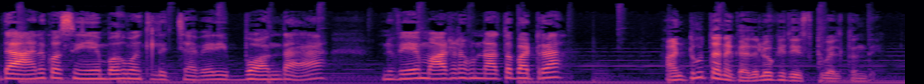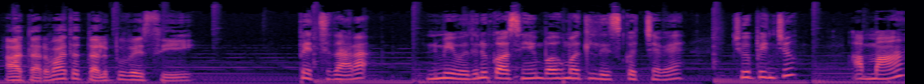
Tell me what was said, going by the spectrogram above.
దానికోసం ఏం బహుమతులు ఇచ్చావే? నీ బొందా. నువ్వేం మాట్లాడకుండా నాతో పట్రా? అంటూ తన గదిలోకి తీసుకువెళ్తుంది. ఆ తర్వాత తలుపు వేసి పిచ్చదారా మీ వదిన కోసం ఏం బహుమతులు తీసుకొచ్చావే? చూపించు. అమ్మా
